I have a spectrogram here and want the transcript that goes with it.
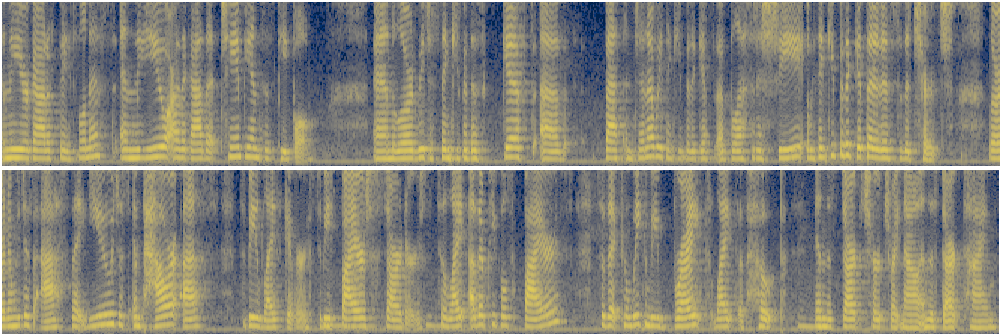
and you are God of faithfulness and you are the God that champions his people. And Lord, we just thank you for this gift of Beth and Jenna. We thank you for the gift of Blessed is She. We thank you for the gift that it is to the church, Lord. And we just ask that you just empower us to be life givers, to be fire starters, to mm-hmm. light other people's fires so that can we can be bright lights of hope in this dark church right now in this dark time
